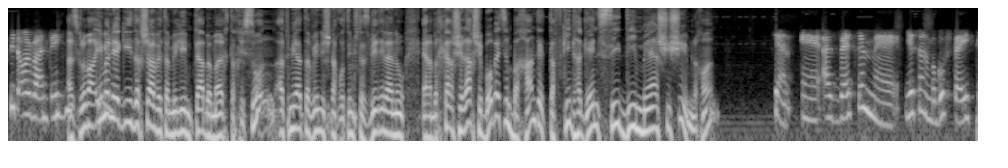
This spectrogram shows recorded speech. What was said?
פתאום הבנתי. אז כלומר, אם אני אגיד עכשיו את המילים תא במערכת החיסון, את מיד תביני שאנחנו רוצים שתסבירי לנו על המחקר שלך, שבו בעצם בחנת את תפקיד הגן CD160, נכון? כן, אה, אז בעצם אה, יש לנו בגוף תאי T,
